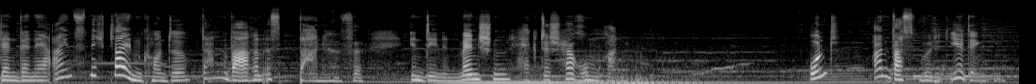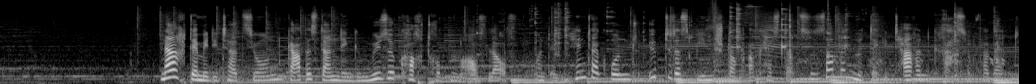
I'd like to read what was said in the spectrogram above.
Denn wenn er eins nicht leiden konnte, dann waren es Bahnhöfe, in denen Menschen hektisch herumrannten. Und an was würdet ihr denken? Nach der Meditation gab es dann den Gemüse-Kochtruppenauflauf und im Hintergrund übte das Bienenstockorchester zusammen mit der Gitarren Grashüpferband.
